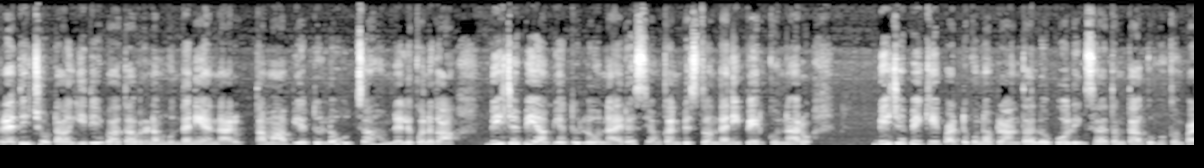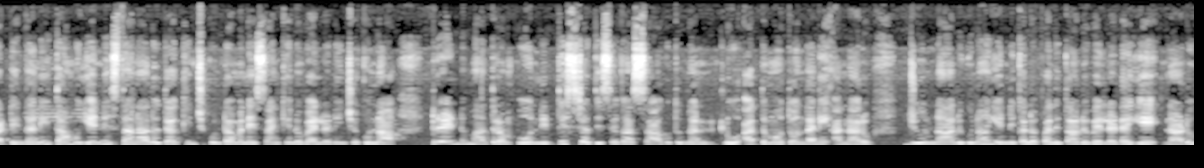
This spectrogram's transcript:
ప్రతి చోట ఇదే వాతావరణం ఉందని అన్నారు. తమ అభ్యర్థుల్లో ఉత్సాహం నెలకొనగా బీజేపీ అభ్యర్థుల్లో నైరస్యం కనిపిస్తోందని పేర్కొన్నారు. బీజేపీకి పట్టుకున్న ప్రాంతాల్లో పోలింగ్ శాతం తగ్గుముఖం పట్టిందని తాము ఎన్ని స్థానాలు దక్కించుకుంటామనే సంఖ్యను వెల్లడించకున్న ట్రెండ్ మాత్రం ఓ నిర్దిష్ట దిశగా సాగుతుందన్నట్లు అర్థమవుతోందని అన్నారు. జూన్ నాలుగున ఎన్నికల ఫలితాలు వెల్లడయ్యే నాడు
